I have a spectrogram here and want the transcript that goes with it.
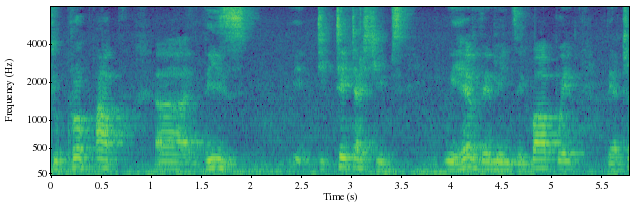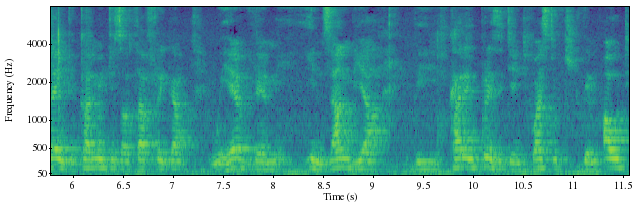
to prop up uh, these dictatorships. We have them in Zimbabwe. They are trying to come into South Africa. We have them in Zambia. The current president wants to kick them out.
